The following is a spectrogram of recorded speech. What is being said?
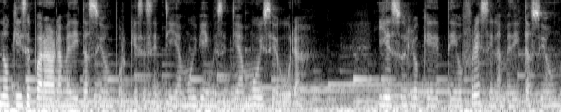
no quise parar la meditación porque se sentía muy bien, me sentía muy segura. Y eso es lo que te ofrece la meditación,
